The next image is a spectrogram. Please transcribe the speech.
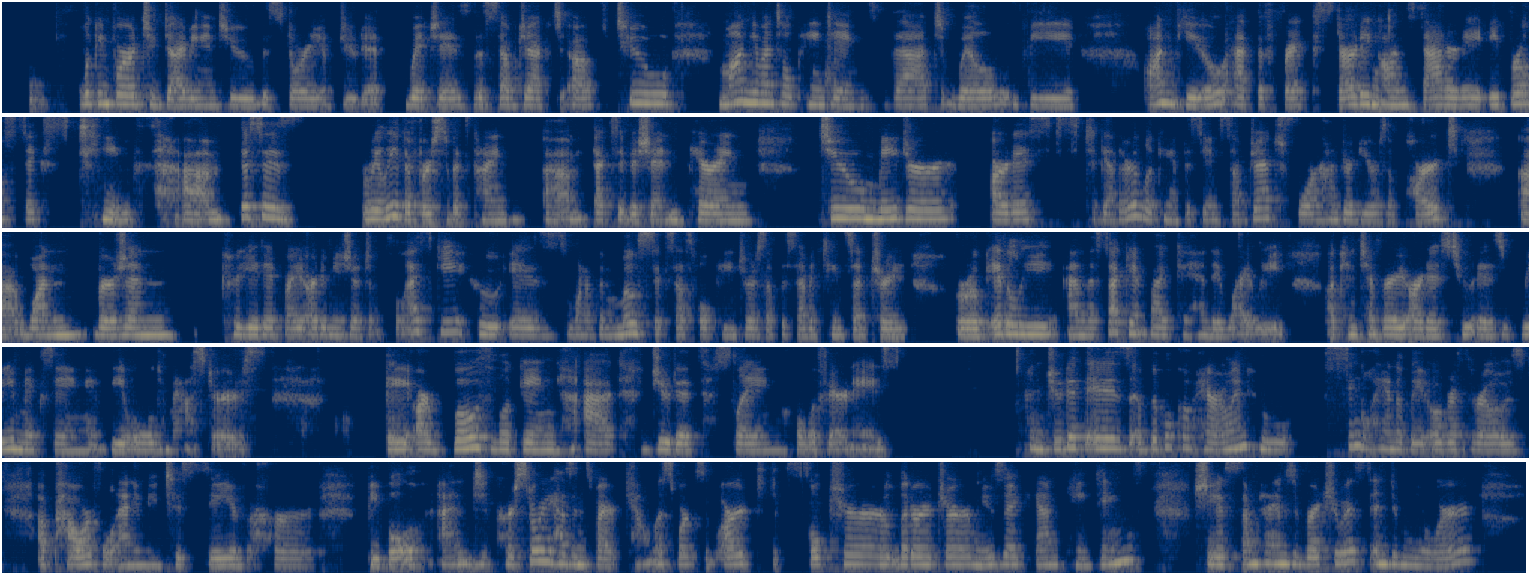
looking forward to diving into the story of Judith, which is the subject of two monumental paintings that will be on view at the Frick starting on Saturday, April 16th. Um, this is really the first of its kind um, exhibition pairing two major artists together looking at the same subject 400 years apart uh, one version created by Artemisia Gentileschi, who is one of the most successful painters of the 17th century Baroque Italy, and the second by Kehinde Wiley, a contemporary artist who is remixing the old masters. They are both looking at Judith slaying Holofernes. And Judith is a biblical heroine who single-handedly overthrows a powerful enemy to save her people. And her story has inspired countless works of art, sculpture, literature, music, and paintings. She is sometimes virtuous and demure,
